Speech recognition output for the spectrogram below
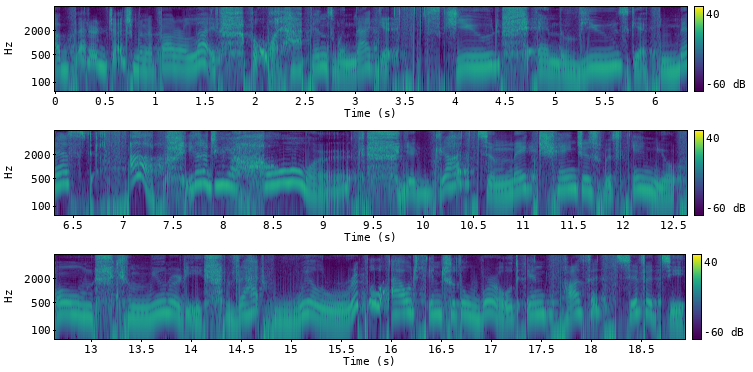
a better judgment about our life. But what happens when that gets skewed and the views get messed up. You got to do your homework. You got to make changes within your own community that will ripple out into the world in positivity.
